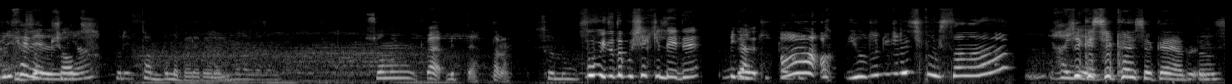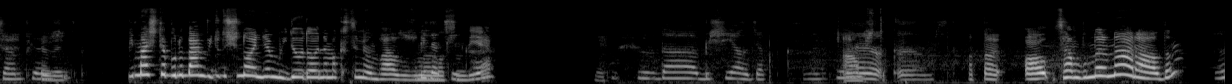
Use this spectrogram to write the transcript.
Grife Yüz verelim ya. altı. Grif. Tamam bunu da Bella verelim. Sonun ve bitti. Tamam. Sonuncu. Bu videoda bu şekildeydi. Bir Ee, dakika. aa ak- yıldız gücüne çıkmış sana. Hayır. Şaka şaka şaka yaptım. Şampiyon. Evet. Bir maçta bunu ben video dışında oynayacağım. Videoda oynamak istemiyorum fazla uzun Bir olmasın dakika. diye. Şurada bir şey alacaktık sanki. Almıştık. Ha, almıştık. Hatta al, sen bunları ne ara aldın? Ha?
